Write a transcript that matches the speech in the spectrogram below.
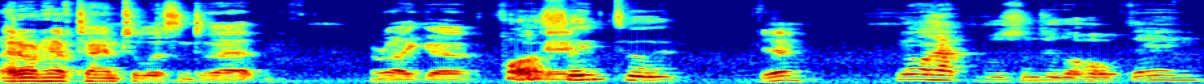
I don't have time to listen to that. We're like, uh, Fall okay. asleep to it. Yeah. You don't have to listen to the whole thing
